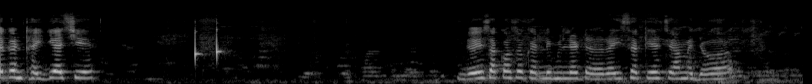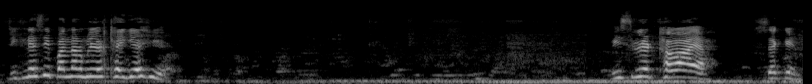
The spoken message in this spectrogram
સેકન્ડ થઈ ગયા છીએ જોયે સાકોસો કેટલી મિનિટ રહી શકે છે અમે જો રિગનેસિ 15 મિનિટ થઈ ગઈ છે 20 મિનિટ થવાયા સેકન્ડ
